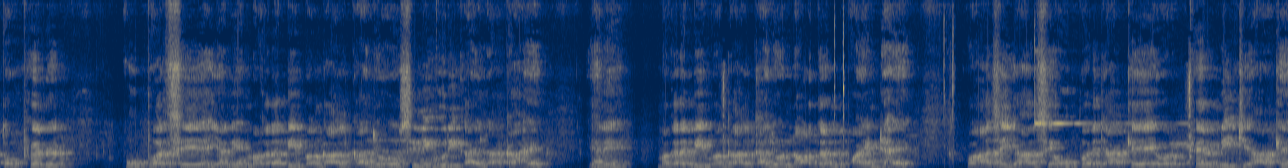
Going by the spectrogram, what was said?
तो फिर ऊपर से, यानी मगरबी बंगाल का जो सिलीगुड़ी का इलाका है, यानी मगरबी बंगाल का जो नॉर्दर्न पॉइंट है वहाँ से यहाँ से ऊपर जाके और फिर नीचे आके।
